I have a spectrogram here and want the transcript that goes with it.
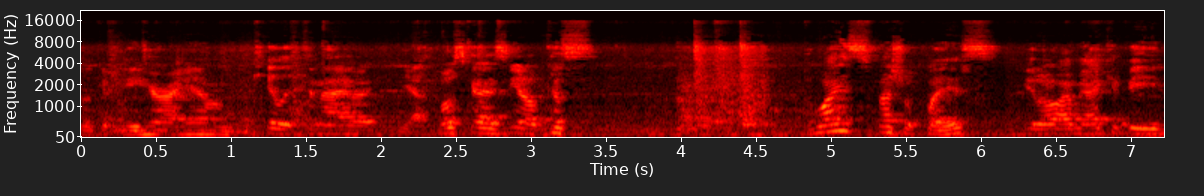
look at me, here I am, I'm kill it tonight. Yeah. Most guys, you know, because Hawaii's a special place. You know, I mean, I could be,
